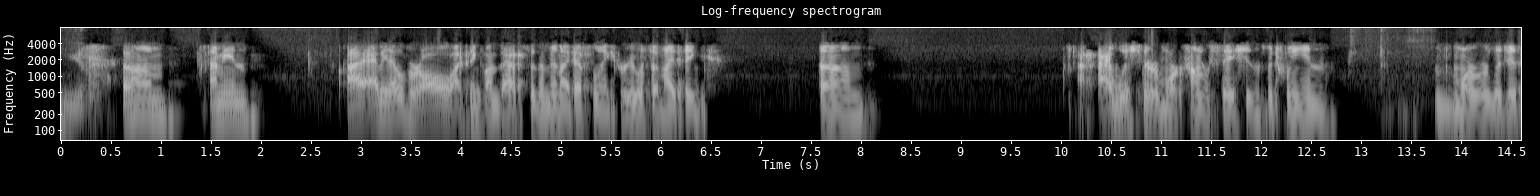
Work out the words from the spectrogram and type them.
Yeah. um i mean I, I mean overall i think on that sentiment i definitely agree with him i think um I, wish there were more conversations between more religious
